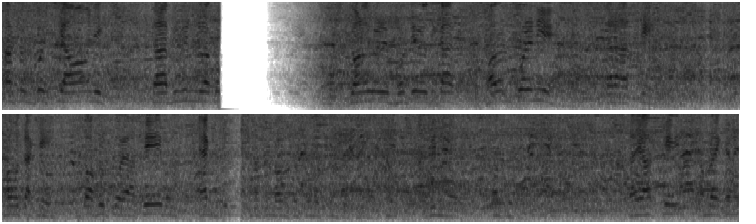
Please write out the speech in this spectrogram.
শাসক গোষ্ঠী আওয়ামী লীগ, তারা বিভিন্ন রকম জনগণের ভোটের অধিকার হরণ করে নিয়ে তারা আজকে ক্ষমতাকে দখল করে আছে এবং একদলীয় শাসন ব্যবস্থা প্রবর্তন বিভিন্ন পদ্ধতি। তাই আজকে আমরা এখানে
